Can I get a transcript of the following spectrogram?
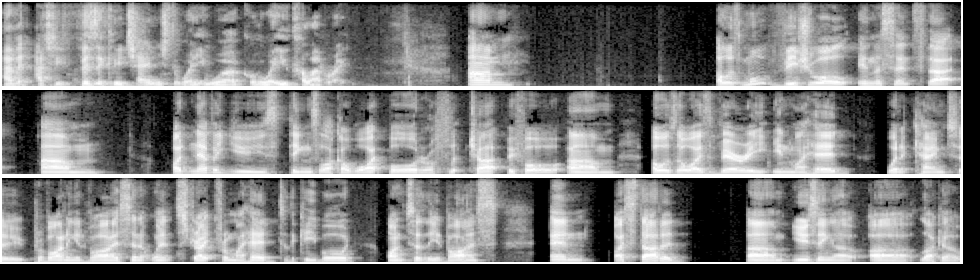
have it actually physically changed the way you work or the way you collaborate? Um, I was more visual in the sense that um, I'd never used things like a whiteboard or a flip chart before. Um, I was always very in my head when it came to providing advice, and it went straight from my head to the keyboard onto the advice. And I started um, using a, a like a,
